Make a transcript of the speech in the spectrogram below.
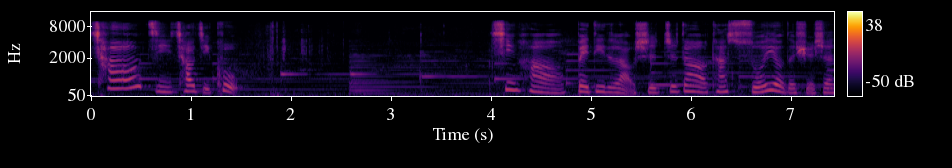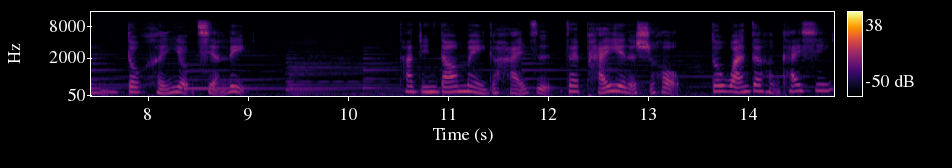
超级超级酷。幸好贝蒂的老师知道他所有的学生都很有潜力。他引导每个孩子在排演的时候都玩得很开心，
